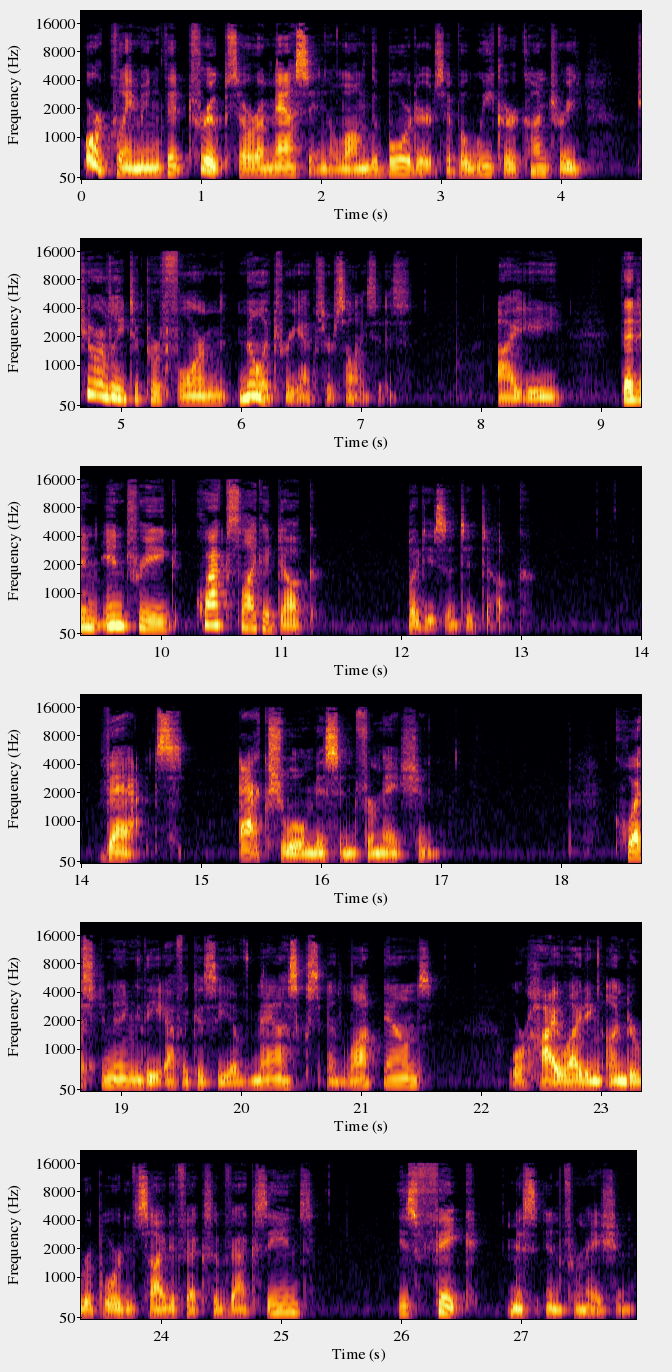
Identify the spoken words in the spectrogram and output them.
Or claiming that troops are amassing along the borders of a weaker country purely to perform military exercises, i.e., that an intrigue quacks like a duck but isn't a duck. That's actual misinformation. Questioning the efficacy of masks and lockdowns, or highlighting underreported side effects of vaccines, is fake misinformation.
